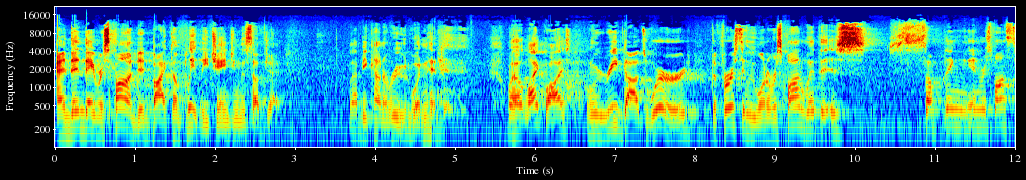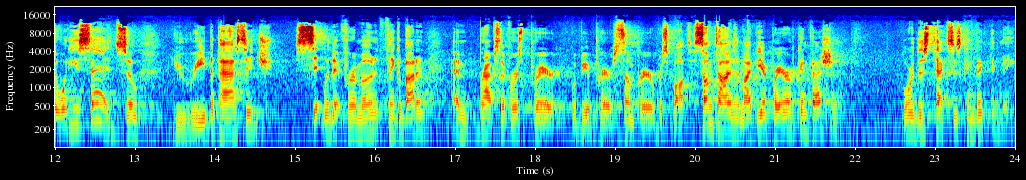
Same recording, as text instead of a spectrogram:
And then they responded by completely changing the subject. Well, that'd be kind of rude, wouldn't it? well, likewise, when we read God's word, the first thing we want to respond with is something in response to what He said. So you read the passage, sit with it for a moment, think about it, and perhaps the first prayer would be a prayer, some prayer of response. Sometimes it might be a prayer of confession. Lord, this text has convicted me.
